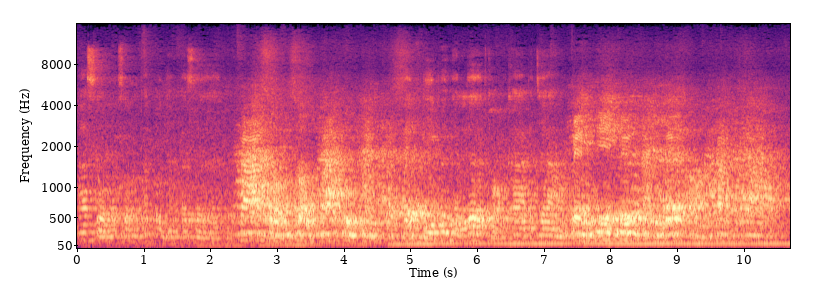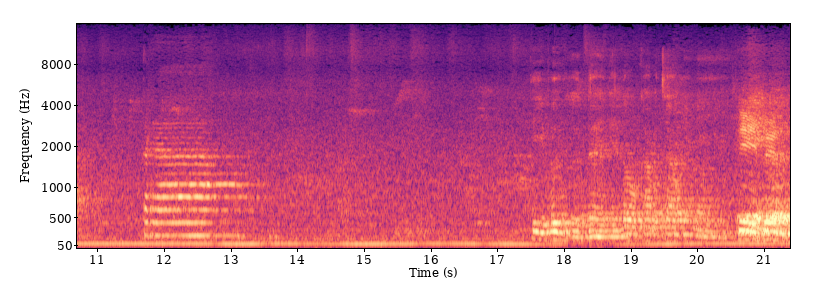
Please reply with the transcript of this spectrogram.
พระสงฆ์ทรงพระคุณอันประเสริฐพระสงฆ์ทรงพระคุณอันประเสริฐที่พึ่งอันเลิศของข้าพเจ้า เป็นที่พึ่งอันเลิศของข้าพเจ้ากราที่พึ่งอื่นใดในโลกข้าพเจ้าไม่มีที่พึ่ง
